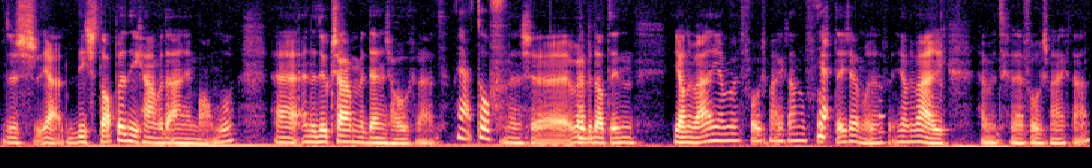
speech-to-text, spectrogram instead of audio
Dus ja, die stappen die gaan we daarin behandelen. Eh, en dat doe ik samen met Dennis Hoograad. Ja, tof. Dus we hebben dat in januari hebben we het volgens mij gedaan, of Ja. december? Januari hebben we het eh, volgens mij gedaan.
